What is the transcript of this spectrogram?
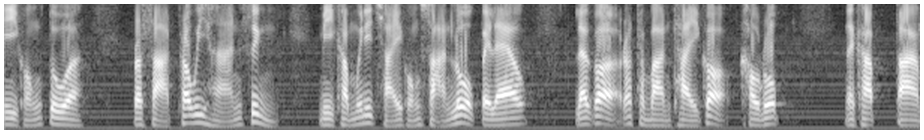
ณีของตัวปราสาทพระวิหาร ซึ่งมีคำวินิจฉัยของศาลโลกไปแล้ว แล้วก็รัฐบาลไทยก็เคารพนะครับตาม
